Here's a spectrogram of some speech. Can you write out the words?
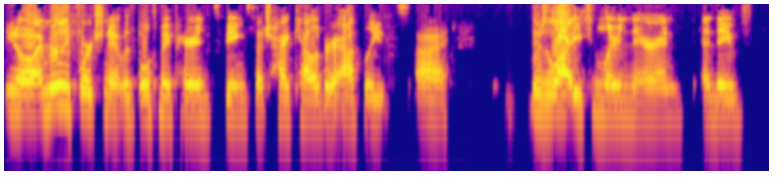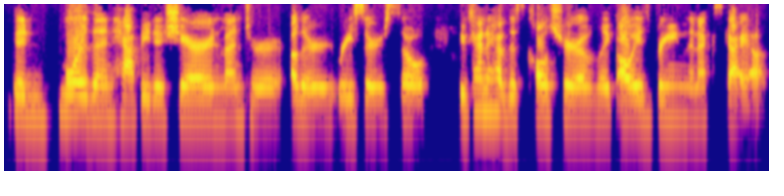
you know I'm really fortunate with both my parents being such high caliber athletes. Uh, there's a lot you can learn there, and and they've been more than happy to share and mentor other racers. So you kind of have this culture of like always bringing the next guy up.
